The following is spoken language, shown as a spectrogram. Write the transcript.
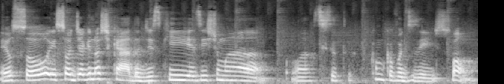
Eu sou e sou diagnosticada. Diz que existe uma, uma. Como que eu vou dizer isso? Bom,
